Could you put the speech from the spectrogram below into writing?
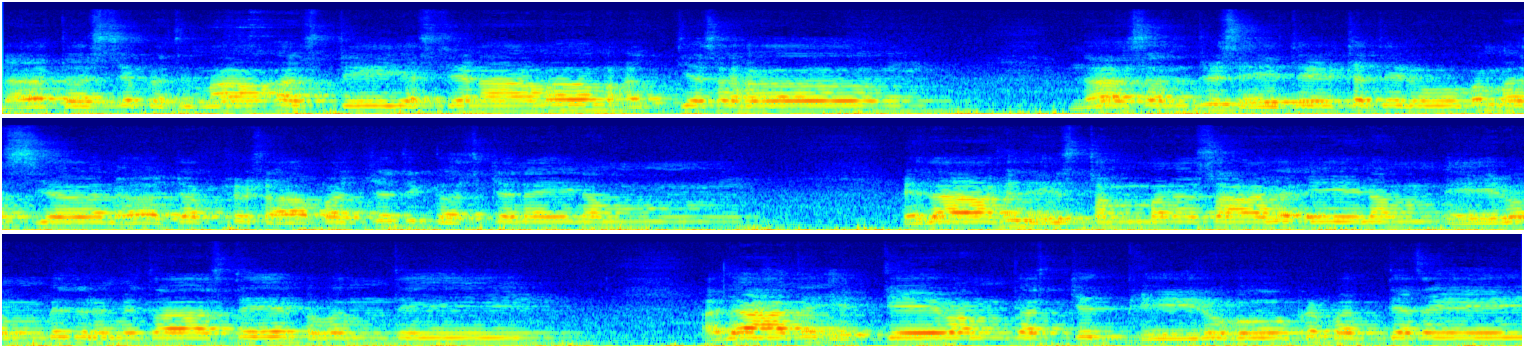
न तस्य प्रतिमा अस्ति यस्य नाम महत्यसः। न सन्दृशे तिष्ठति रूपमस्य न चक्षुषा पश्यति कश्चनैनम् यदा हृदिस्थं मनसाय एनम् एवं विदृमितास्ते भवन्ति। अजात इत्येवं कश्चिद्भीरुः प्रपद्यते।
